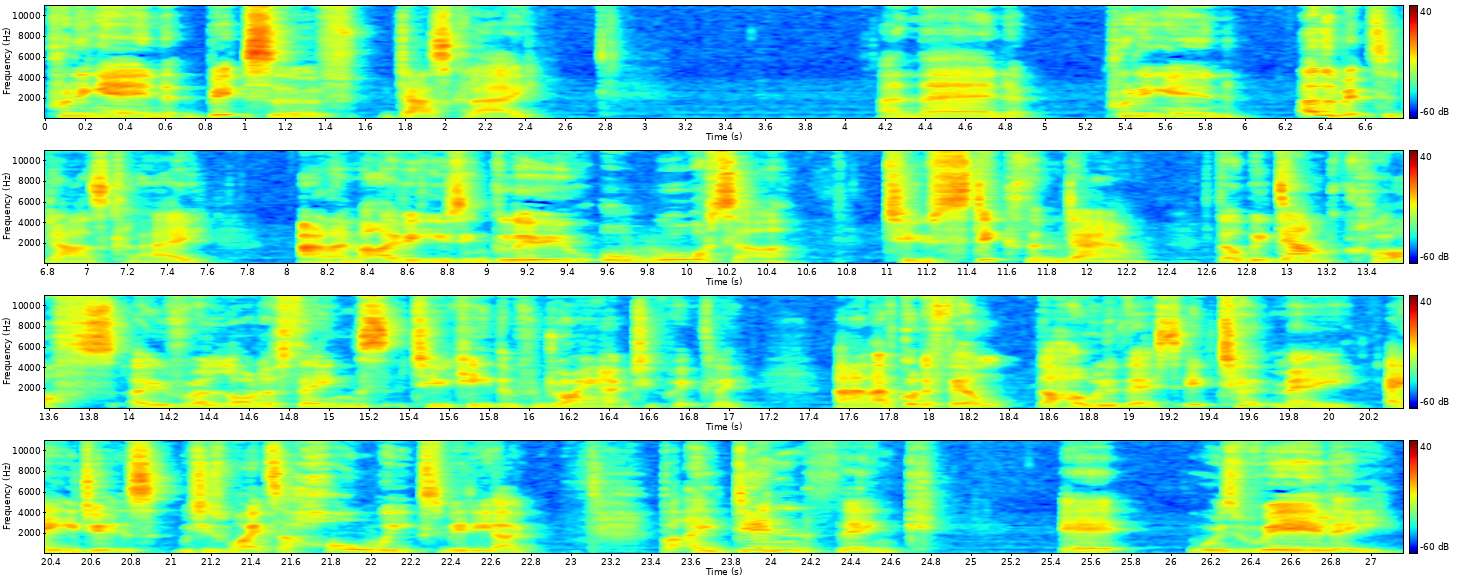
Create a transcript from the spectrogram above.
putting in bits of DAS Clay and then putting in other bits of DAS Clay and I'm either using glue or water to stick them down. There'll be damp cloths over a lot of things to keep them from drying out too quickly. And I've got to fill the whole of this. It took me ages, which is why it's a whole week's video. But I didn't think it was really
